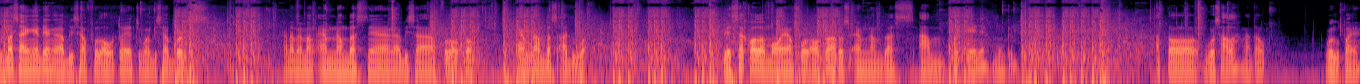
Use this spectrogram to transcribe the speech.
Cuma sayangnya dia nggak bisa full auto ya, cuma bisa burst karena memang M16 nya nggak bisa full auto M16A2 biasa kalau mau yang full auto harus M16A4 kayaknya mungkin. Atau gue salah nggak tahu. Gue lupa ya.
